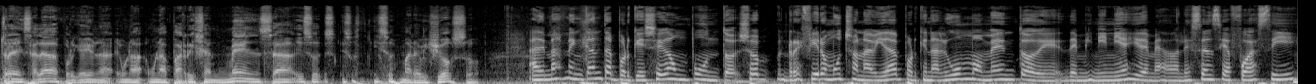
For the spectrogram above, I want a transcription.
Trae ensaladas porque hay una, una, una parrilla inmensa. Eso, es- eso, es- eso es maravilloso. Además me encanta porque llega un punto, yo refiero mucho a Navidad porque en algún momento de, de mi niñez y de mi adolescencia fue así,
